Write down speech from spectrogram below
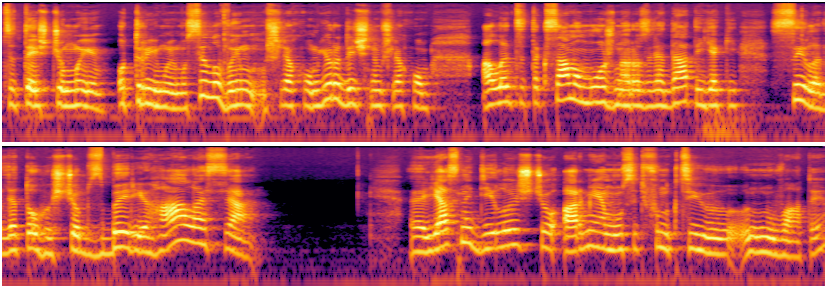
Це те, що ми отримуємо силовим шляхом, юридичним шляхом. Але це так само можна розглядати, як і сила для того, щоб зберігалася. Е, Ясне діло, що армія мусить функціонувати,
